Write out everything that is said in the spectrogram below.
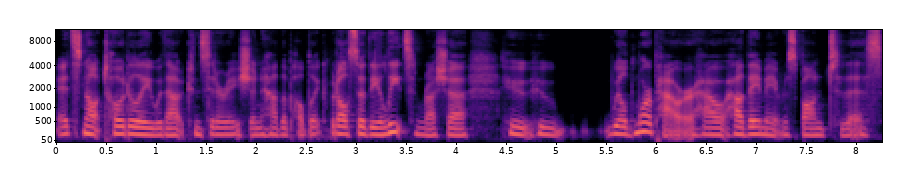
it's not totally without consideration how the public, but also the elites in Russia who who wield more power, how how they may respond to this.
